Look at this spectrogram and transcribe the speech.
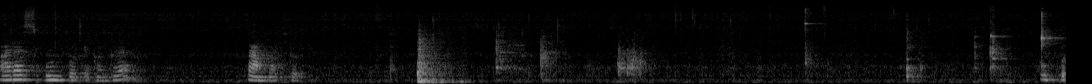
அரை ஸ்பூன் போட்டுக்கோங்க. சாம்பார் தூள். உப்பு.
